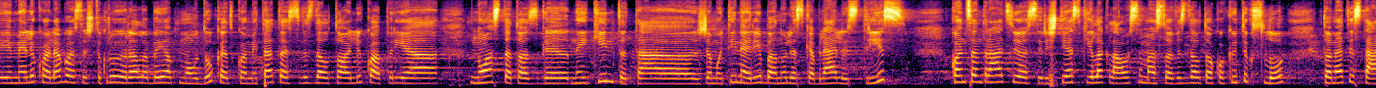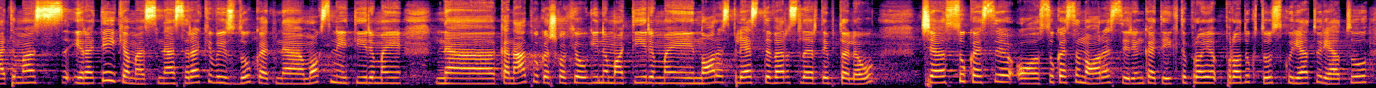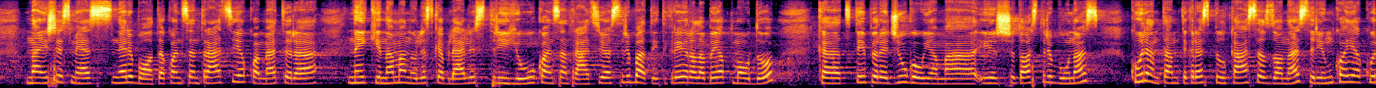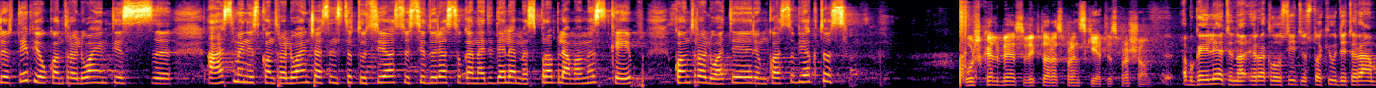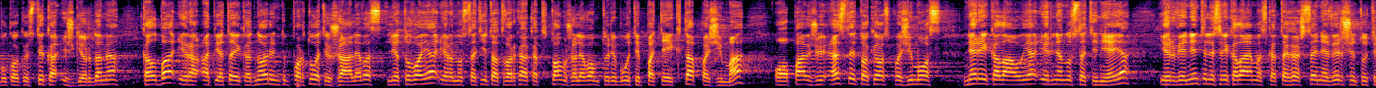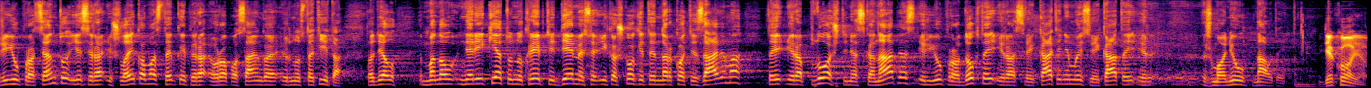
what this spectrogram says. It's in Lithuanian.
Mėly kolegos, iš tikrųjų yra labai apmaudu, kad komitetas vis dėlto liko prie nuostatos naikinti tą žemutinę ribą 0,3 koncentracijos ir iš ties kyla klausimas, o vis dėlto kokiu tikslu tuomet įstatymas yra teikiamas, nes yra akivaizdu, kad ne moksliniai tyrimai, ne kanapių kažkokie auginimo tyrimai, noras plėsti verslą ir taip toliau. Čia sukasi, o sukasi noras į rinką teikti produktus, kurie turėtų, na, iš esmės neribotą koncentraciją, kuomet yra naikinama 0,3 koncentracijos riba. Tai tikrai yra labai apmaudu, kad taip yra džiūgaujama iš šitos tribūnos, kuriant tam tikras pilkasias zonas rinkoje, kur ir taip jau kontroliuojantis e, asmenys, kontroliuojančios institucijos susiduria su gana didelėmis problemomis, kaip kontroliuoti rinkos subjektus. Užkalbės Viktoras Pranskietis, prašau. Apgailėtina yra klausytis tokių ditirambų, kokius tik išgirdome. Kalba yra apie tai, kad norint importuoti žaliavas, Lietuvoje yra nustatyta tvarka, kad tom žaliavom turi būti pateikta pažyma, o pavyzdžiui, estai tokios pažymos nereikalauja ir nenustatinėja. Ir vienintelis reikalavimas, kad THC neviršintų 3 procentų, jis yra išlaikomas taip, kaip yra ES ir nustatyta. Todėl, manau, nereikėtų nukreipti dėmesio į kažkokį tai narkotizavimą, tai yra pluoštinės kanapės ir jų produktai yra sveikatinimui, sveikatai ir žmonių naudai. Dėkoju.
